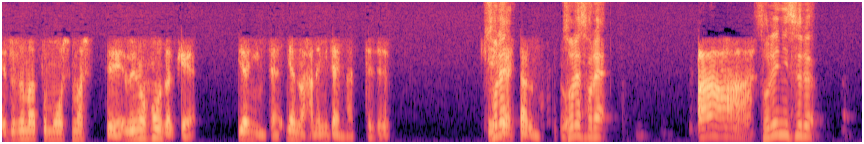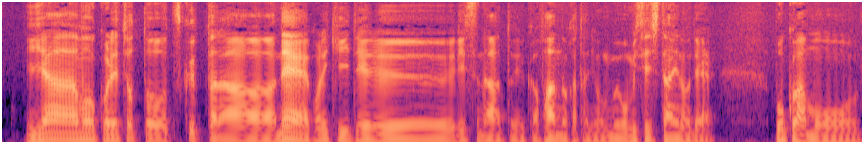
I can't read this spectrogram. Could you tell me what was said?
ー、江戸妻と申しまして、上の方だけ矢にみたい、矢の羽みたいになってる。それ切り替えしてあるんですけど。それそれああ、それにするいやーもうこれちょっと作ったらねこれ聞いているリスナーというかファンの方にもお見せしたいので僕はもうあ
